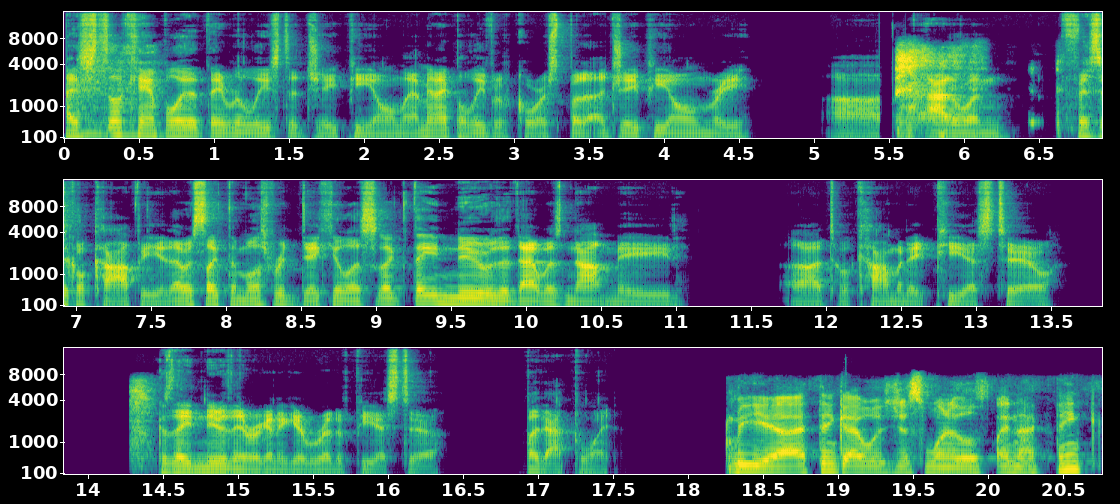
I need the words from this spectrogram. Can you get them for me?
I still can't believe that they released a JP only. I mean, I believe it, of course, but a JP only uh, Adoulin physical copy. That was like the most ridiculous. Like they knew that that was not made uh, to accommodate PS2 because they knew they were going to get rid of PS2 by that point. But yeah, I think I was just one of those, and I think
